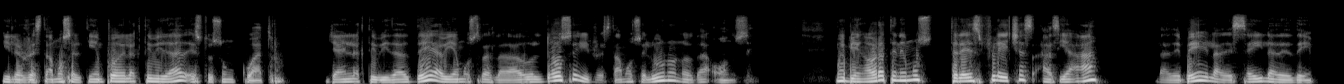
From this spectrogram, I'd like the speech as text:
y le restamos el tiempo de la actividad, esto es un 4. Ya en la actividad D habíamos trasladado el 12 y restamos el 1, nos da 11. Muy bien, ahora tenemos tres flechas hacia A, la de B, la de C y la de D.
